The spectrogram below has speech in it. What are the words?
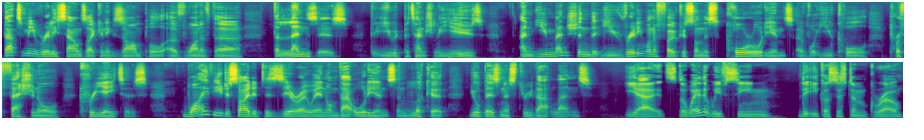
That to me really sounds like an example of one of the the lenses that you would potentially use and you mentioned that you really want to focus on this core audience of what you call professional creators. Why have you decided to zero in on that audience and look at your business through that lens? Yeah, it's the way that we've seen the ecosystem grow,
